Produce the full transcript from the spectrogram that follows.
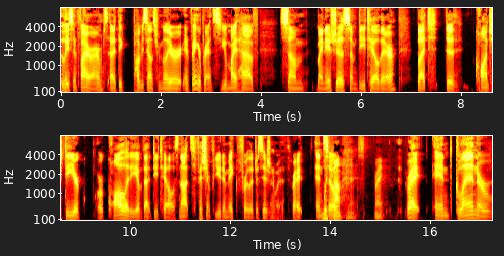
at least in firearms, and I think probably sounds familiar in fingerprints. You might have some minutia, some detail there, but the quantity or or quality of that detail is not sufficient for you to make further decision with, right? And with so confidence, right? Right. And Glenn or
